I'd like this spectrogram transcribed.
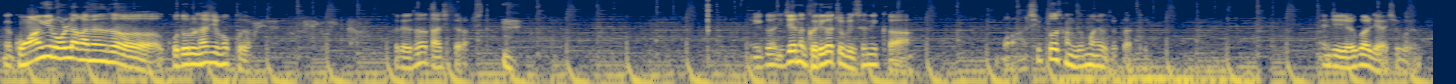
그러니까 공항 위로 올라가면서 고도를 다시 먹고요. 그래서 다시 들어갑시다. 이거 이제는 거리가 좀 있으니까 뭐 10도 상승만 해도 될 것 같아요. 엔진 열 관리 하시고요.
